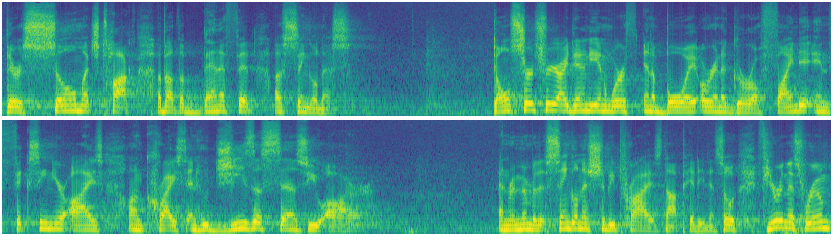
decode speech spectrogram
there is so much talk about the benefit of singleness. Don't search for your identity and worth in a boy or in a girl. Find it in fixing your eyes on Christ and who Jesus says you are. And remember that singleness should be prized, not pitied. And so if you're in this room,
